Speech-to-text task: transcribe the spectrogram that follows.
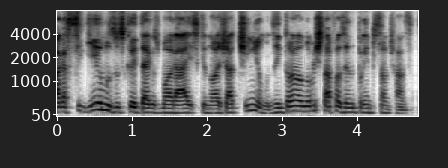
para seguirmos os critérios morais que nós já tínhamos, então ela não está fazendo preempção de razão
